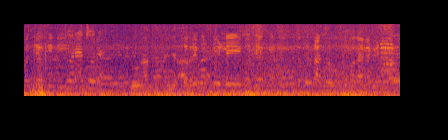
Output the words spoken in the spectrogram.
मजा केली. आला. सगळीकडे फिरले मजा केली. सगळं चांगलं बघायला भेटलं.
